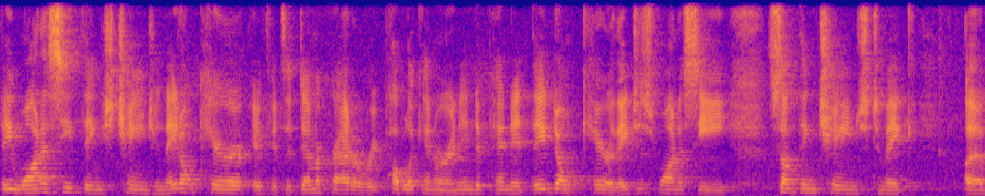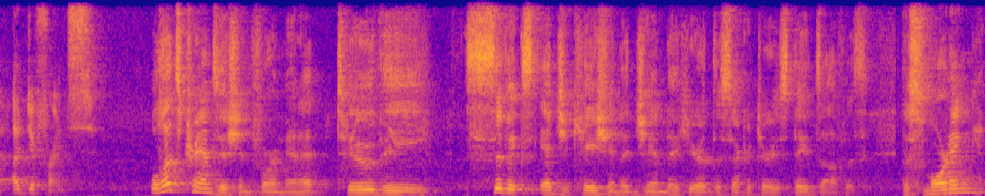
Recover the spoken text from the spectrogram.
they want to see things change and they don't care if it's a Democrat or a Republican or an independent. They don't care. They just want to see something change to make a, a difference. Well, let's transition for a minute to the civics education agenda here at the Secretary of State's office. This morning,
